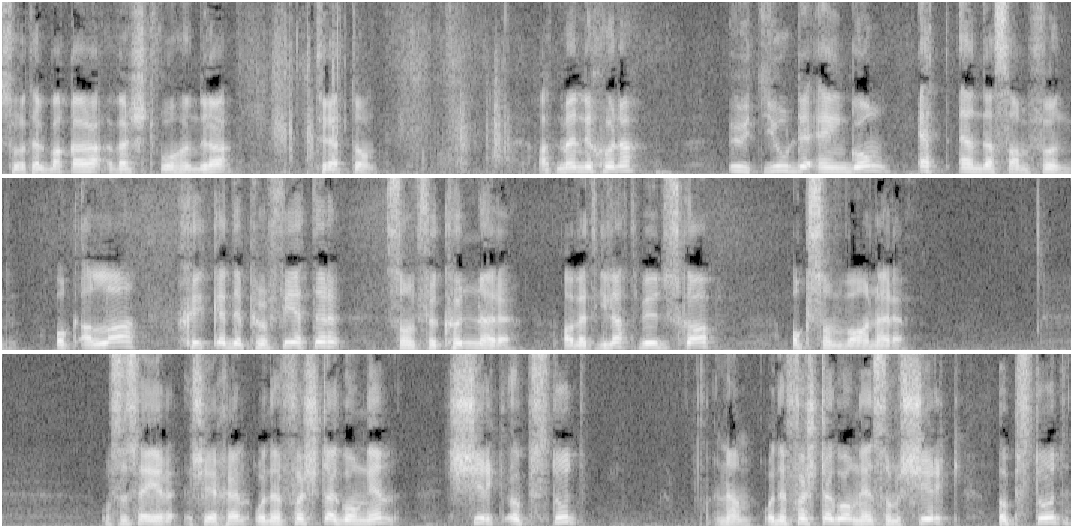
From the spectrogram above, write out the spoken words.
Surat al-Baqarah, vers 213. Att människorna utgjorde en gång ett enda samfund. Och Allah skickade profeter som förkunnare av ett glatt budskap och som varnare. Och så säger sheikhen, och den första gången kyrk uppstod, och den första gången som kyrk uppstod,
